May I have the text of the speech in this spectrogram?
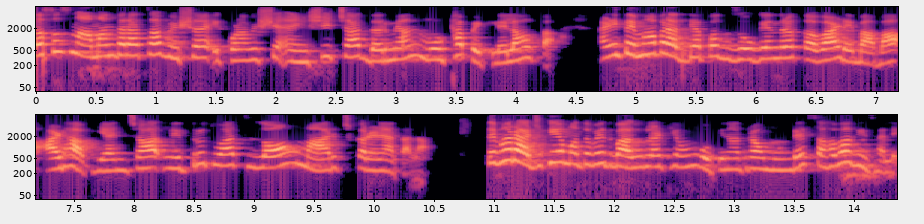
तसंच नामांतराचा विषय एकोणावीसशे ऐंशीच्या दरम्यान मोठा पेटलेला होता. आणि तेव्हा प्राध्यापक जोगेंद्र कवाडे बाबा आढाव यांच्या नेतृत्वात लॉंग मार्च करण्यात आला. तेव्हा राजकीय मतभेद बाजूला ठेवून गोपीनाथराव मुंडे सहभागी झाले.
